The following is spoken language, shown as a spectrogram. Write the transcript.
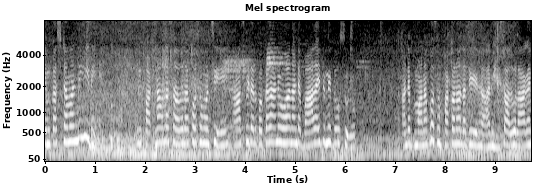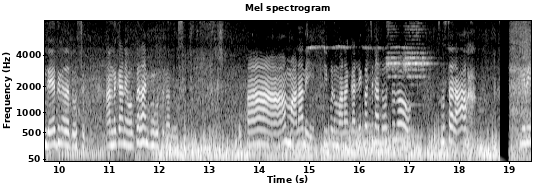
ఏం కష్టం అండి ఇది? ఈ పట్నంలో చదువుల కోసం వచ్చి హాస్పిటల్కి ఒక్కదాని పోవాలంటే బాధ అవుతుంది దోస్తులు. అంటే మన కోసం పక్కన వాళ్ళ అది చదువు లాగం చేయదు కదా దోస్తు. అందుకని ఒక్కదానికి పోతున్నా దోస్తు. మనది. ఇప్పుడు మన గల్లీకి వచ్చిన దోస్తులు చూస్తారా? ఇది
